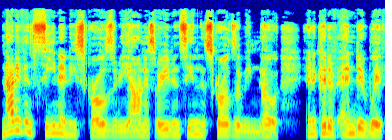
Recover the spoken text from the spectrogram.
Not even seen any Skrulls to be honest, or even seen the Skrulls that we know. And it could have ended with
